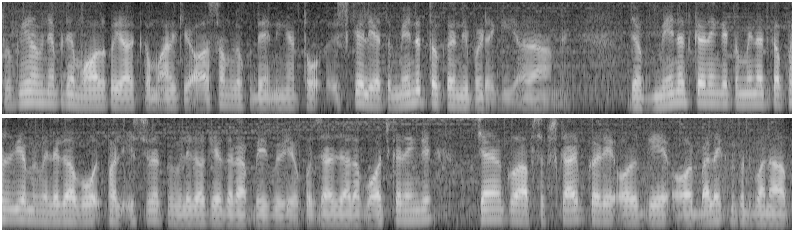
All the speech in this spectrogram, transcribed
क्योंकि हमने अपने मॉल को यार कमाल की आसम लुक देनी है तो इसके लिए तो मेहनत तो करनी पड़ेगी यार हमें। जब मेहनत करेंगे तो मेहनत का फल भी हमें मिलेगा, वो फल इस सूरत में मिलेगा कि अगर आप ये वीडियो को ज़्यादा ज़्यादा वॉच करेंगे चैनल को आप सब्सक्राइब करें और गे और बेल आइकन को दबाना आप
